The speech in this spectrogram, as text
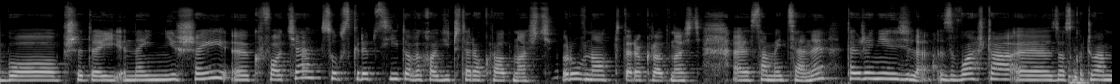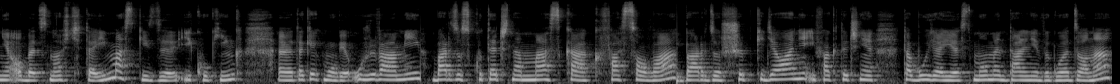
bo przy tej najniższej e, kwocie subskrypcji to wychodzi czterokrotność, równo czterokrotność e, samej ceny, także nie jest źle. Zwłaszcza e, zaskoczyła mnie obecność tej maski z e-cooking. Tak jak mówię, używam jej. Bardzo skuteczna maska kwasowa, bardzo szybkie działanie i faktycznie ta buzia jest momentalnie wygładzona.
